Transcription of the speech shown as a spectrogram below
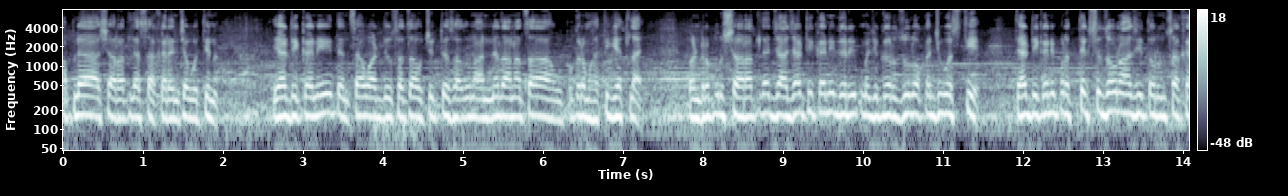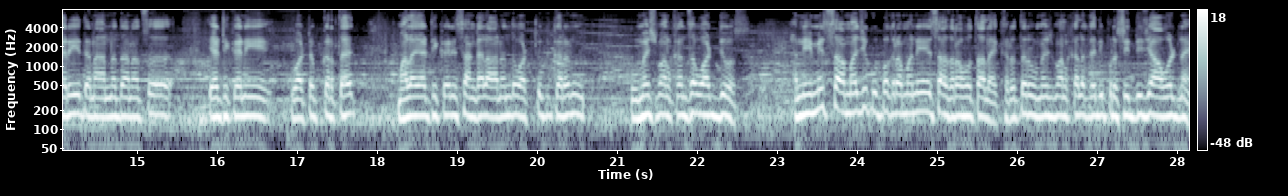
आपल्या शहरातल्या सहकाऱ्यांच्या वतीनं या ठिकाणी त्यांचा वाढदिवसाचं औचित्य साधून अन्नदानाचा उपक्रम हाती घेतला आहे पंढरपूर शहरातल्या ज्या ज्या ठिकाणी गरीब म्हणजे गरजू लोकांची वस्ती आहे त्या ठिकाणी प्रत्यक्ष जाऊन आज ही तरुण सहकारी त्यांना अन्नदानाचं या ठिकाणी वाटप करतायत. मला या ठिकाणी सांगायला आनंद वाटतो की कारण उमेश मालकांचा वाढदिवस हा नेहमीच सामाजिक उपक्रमाने साजरा होत आला आहे खरं तर उमेश मालकाला कधी प्रसिद्धीची आवड नाही.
